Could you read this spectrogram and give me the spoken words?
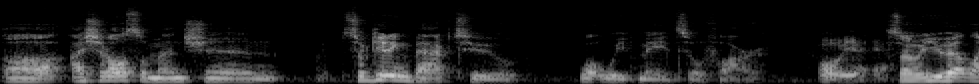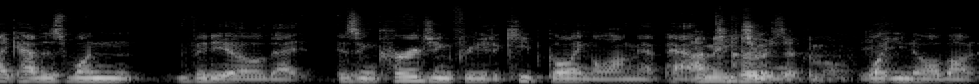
Uh, I should also mention. So getting back to what we've made so far. Oh yeah, yeah. So you had like have this one video that is encouraging for you to keep going along that path. I'm encouraged at the moment. Yeah. What you know about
